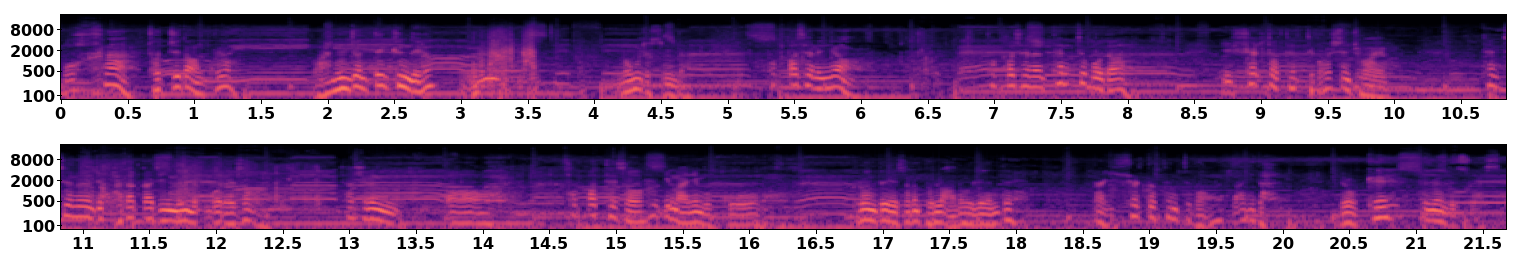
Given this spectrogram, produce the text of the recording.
뭐 하나 젖지도 않고요. 완전 땡큐인데요. 너무 좋습니다. 텃밭에는요. 텃밭에는 텐트보다 이 쉘터 텐트가 훨씬 좋아요. 텐트는 이제 바닥까지 있는 거라서 사실은 어, 텃밭에서 흙이 많이 묻고 그런 데에서는 별로 안 어울리는데 딱 이 쉘터 텐트가 딱이다. 이렇게 설명될 수가 있어요.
